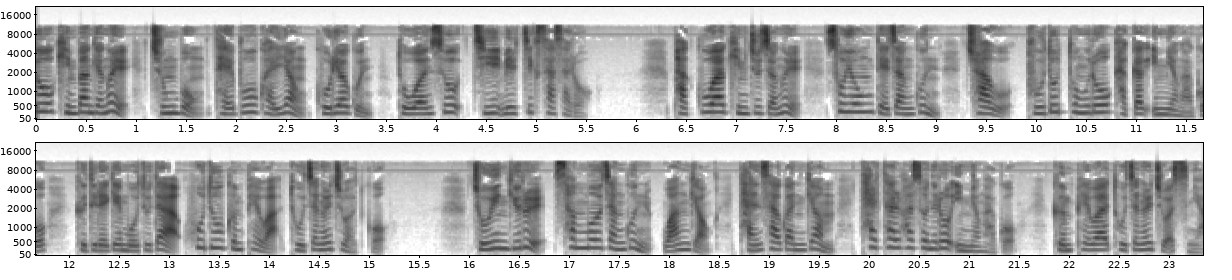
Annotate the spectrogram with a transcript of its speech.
또 김방경을 중봉, 대부 관령, 고려군, 도원수, 지밀직사사로 박구와 김주정을 소용 대장군, 좌우, 부도통으로 각각 임명하고 그들에게 모두 다 호두 금패와 도장을 주었고 조인규를 선무장군 왕경, 단사관 겸 탈탈화손으로 임명하고 금패와 도장을 주었으며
